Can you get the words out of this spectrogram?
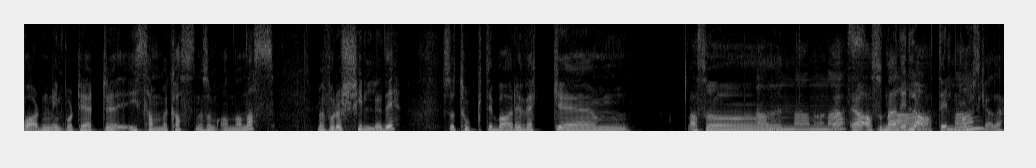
var den importert eh, i samme kassene som ananas. Men for å skille de, så tok de bare vekk eh, Altså Ananas, ja, ja, altså, Nei, de la til Nå husker jeg det.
